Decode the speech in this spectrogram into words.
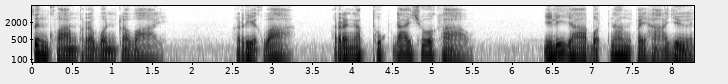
ซึ่งความกระวนกระวาย เรียกว่า ระงับทุกข์ได้ชั่วคราว อิริยาบถนั่งไปหายืน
